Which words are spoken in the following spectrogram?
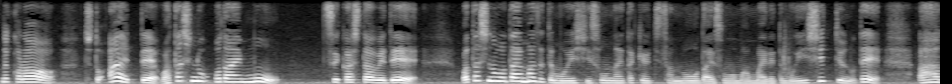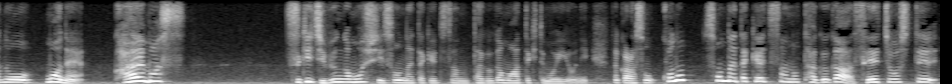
だからちょっとあえて私のお題も追加した上で私のお題混ぜてもいいしそんな竹内さんのお題そのまんま入れてもいいしっていうのであのもうね変えます。次自分がもしそんな竹内さんのタグが回ってきてもいいように。だからそこのそんな竹内さんのタグが成長して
